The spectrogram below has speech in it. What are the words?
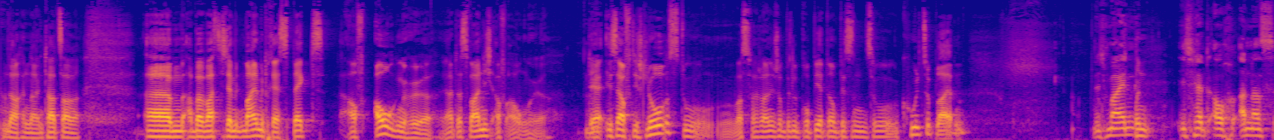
im Nachhinein, Tatsache. Ähm, aber was ich damit meine mit Respekt auf Augenhöhe, ja, das war nicht auf Augenhöhe. Der ist auf dich los, du hast wahrscheinlich schon ein bisschen probiert, noch ein bisschen so cool zu bleiben. Ich meine, ich hätte auch anders,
